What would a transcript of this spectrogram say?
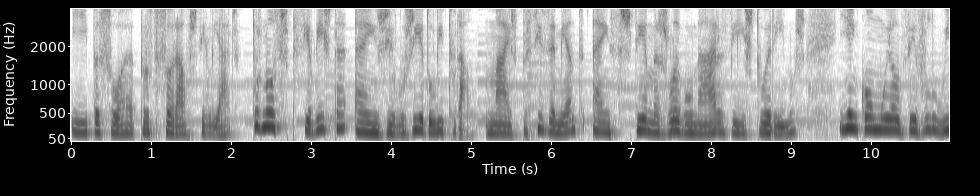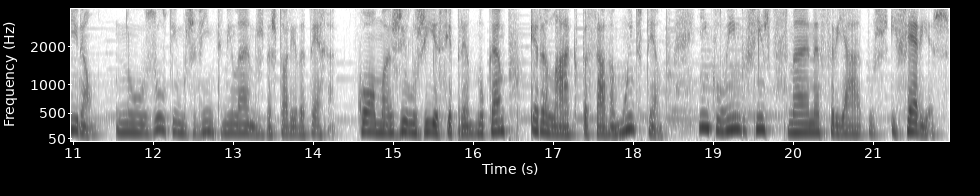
e passou a professor auxiliar. Tornou-se especialista em geologia do litoral, mais precisamente em sistemas lagunares e estuarinos e em como eles evoluíram nos últimos 20 mil anos da história da Terra. Como a geologia se aprende no campo, era lá que passava muito tempo, incluindo fins de semana, feriados e férias.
